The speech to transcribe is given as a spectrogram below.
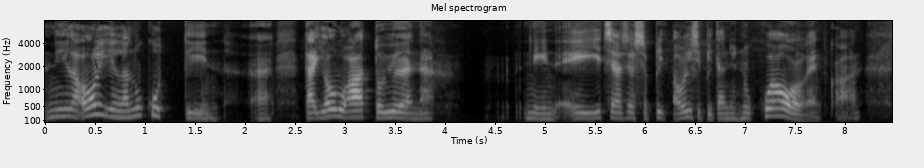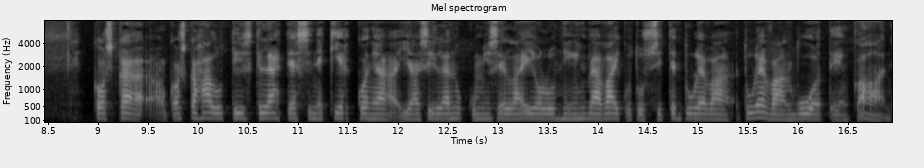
niillä oljilla nukuttiin, tai jouluaattoyönä, niin ei itse asiassa pit, olisi pitänyt nukkua ollenkaan, koska, koska haluttiin sitten lähteä sinne kirkkoon ja, ja sillä nukkumisella ei ollut niin hyvä vaikutus sitten tulevaan, tulevaan vuoteenkaan.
